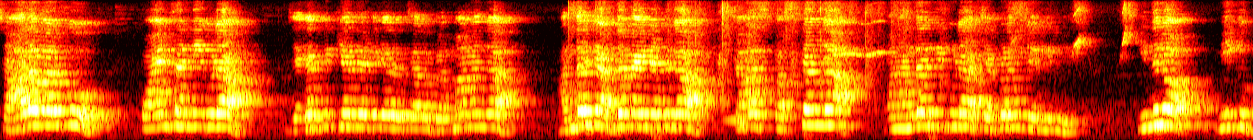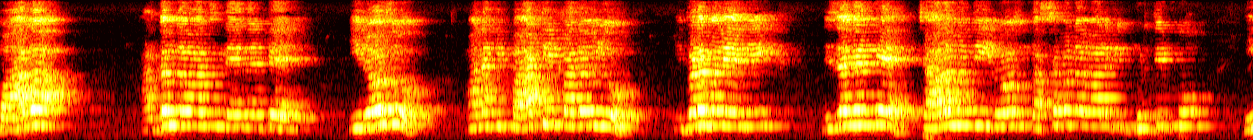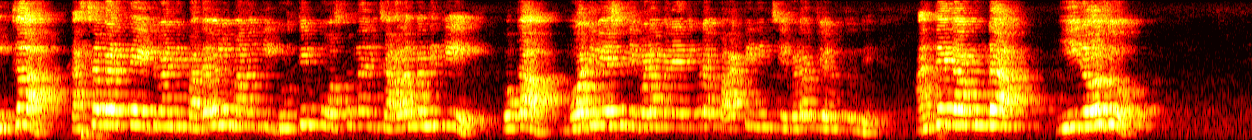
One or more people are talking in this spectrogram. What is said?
చాలా వరకు పాయింట్స్ అన్నీ కూడా జగత్ విఖ్యాత్ రెడ్డి గారు చాలా బ్రహ్మాండంగా అందరికీ అర్థమయ్యేటట్టుగా చాలా స్పష్టంగా మనందరికీ కూడా చెప్పడం జరిగింది. ఇందులో మీకు బాగా అర్థం కావాల్సింది ఏంటంటే ఈరోజు మనకి పార్టీ పదవులు ఇవ్వడం అనేది నిజంగంటే చాలామంది ఈరోజు కష్టపడిన వాళ్ళకి గుర్తింపు ఇంకా కష్టపడితే ఇటువంటి పదవులు మనకి గుర్తింపు వస్తుందని చాలామందికి ఒక మోటివేషన్ ఇవ్వడం అనేది కూడా పార్టీ నుంచి ఇవ్వడం జరుగుతుంది. అంతేకాకుండా ఈరోజు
